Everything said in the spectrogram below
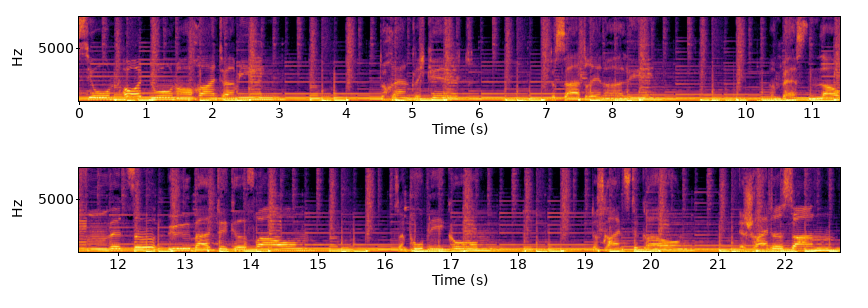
Eine Passion, heute nur noch ein Termin. Doch endlich kickt das Adrenalin. Am besten laufen Witze über dicke Frauen. Sein Publikum, das reinste Grauen. Er schreit es an,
